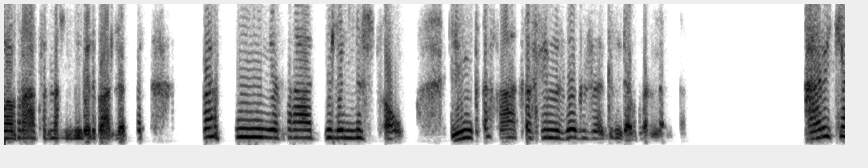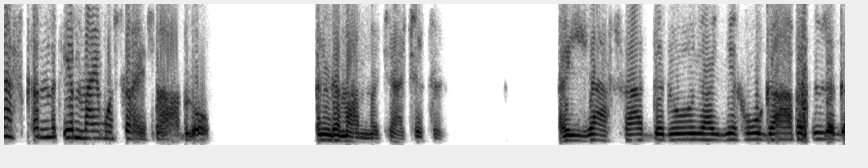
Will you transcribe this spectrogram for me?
መብራትና መንገድ ባለበት ሰፊ የስራ እድል እንስጠው። ይንቀሳቀስ፣ ይምዘግዘግ እንደፈለገ ታሪክ ያስቀምጥ፣ የማይሞት ስራ ይስራ ብሎ እንደ ማመቻቸት እያሳደዱ ያየህ ውጋ በፍለጋ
